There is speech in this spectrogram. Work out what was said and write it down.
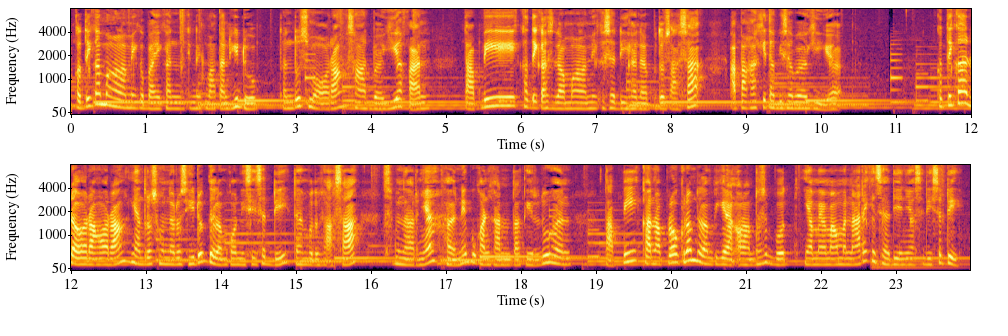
Ketika mengalami kebaikan dan kenikmatan hidup, tentu semua orang sangat bahagia kan? Tapi ketika sedang mengalami kesedihan dan putus asa, apakah kita bisa bahagia? Ketika ada orang-orang yang terus-menerus hidup dalam kondisi sedih dan putus asa, sebenarnya hal ini bukan karena takdir Tuhan, tapi karena program dalam pikiran orang tersebut yang memang menarik kejadian yang sedih-sedih.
